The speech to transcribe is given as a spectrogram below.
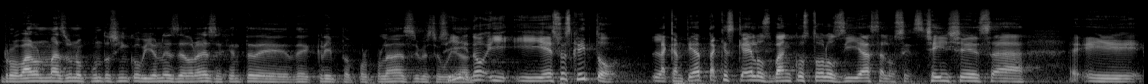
robaron más de 1.5 billones de dólares de gente de, de cripto por problemas de ciberseguridad. Sí, no, y, y eso es cripto. La cantidad de ataques que hay a los bancos todos los días, a los exchanges, a, eh,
